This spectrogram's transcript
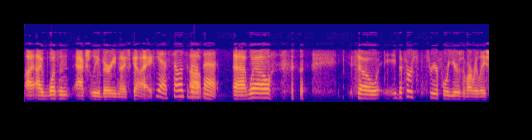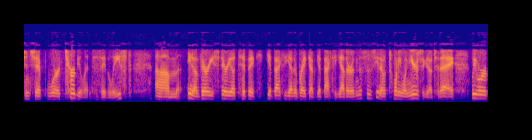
I, I wasn't actually a very nice guy. yes, tell us about Um, that. Uh, well, so the first three or four years of our relationship were turbulent, to say the least. Um, you know, very stereotypic, get back together, break up, get back together. And this is, you know, 21 years ago today. We were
